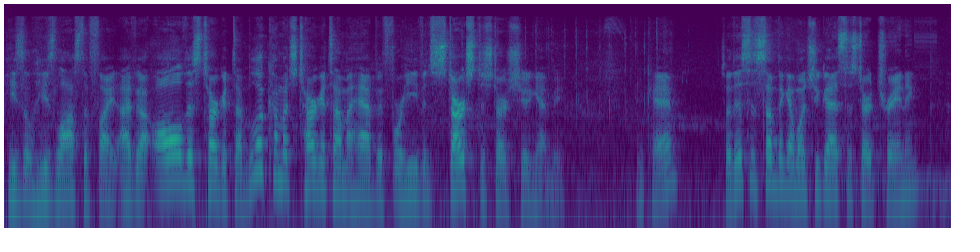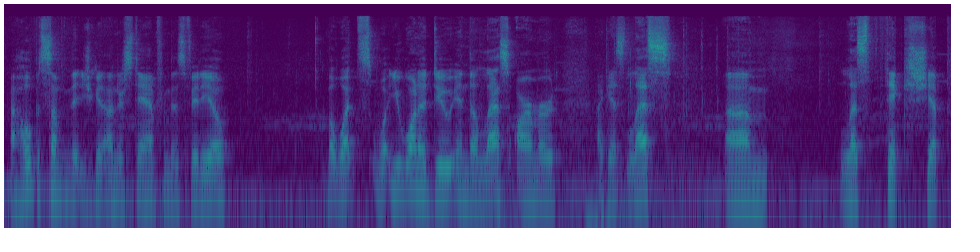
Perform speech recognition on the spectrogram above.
he's he's lost the fight. I've got all this target time. Look how much target time I have before he even starts to start shooting at me. Okay, so this is something I want you guys to start training. I hope it's something that you can understand from this video. But what's what you want to do in the less armored, I guess less um, less thick ship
